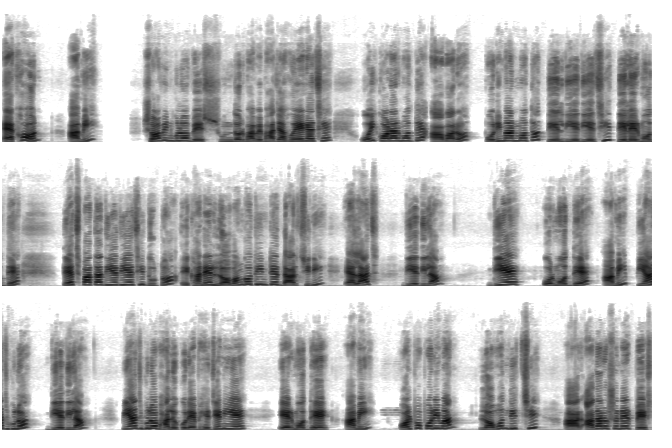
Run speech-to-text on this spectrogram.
এখন আমি সয়াবিনগুলো বেশ সুন্দরভাবে ভাজা হয়ে গেছে। ওই কড়ার মধ্যে আবারও পরিমাণ মতো তেল দিয়ে দিয়েছি। তেলের মধ্যে তেজপাতা দিয়ে দিয়েছি দুটো, এখানে লবঙ্গ তিনটে, দারচিনি, এলাচ দিয়ে দিলাম দিয়ে ওর মধ্যে আমি পেঁয়াজগুলো দিয়ে দিলাম পেঁয়াজগুলো ভালো করে ভেজে নিয়ে এর মধ্যে আমি অল্প পরিমাণ লবণ দিচ্ছি আর আদা রসুনের পেস্ট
